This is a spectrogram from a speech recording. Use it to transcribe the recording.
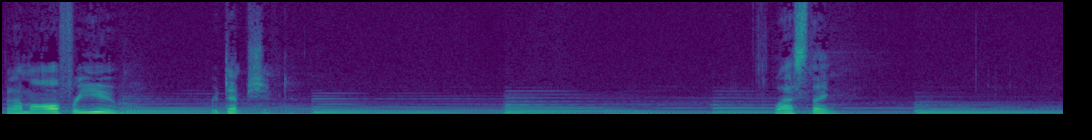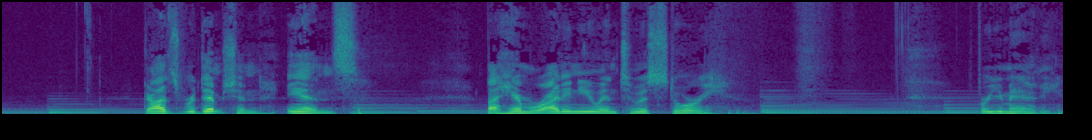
but I'm going to offer you redemption. Last thing God's redemption ends by Him writing you into His story for humanity.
